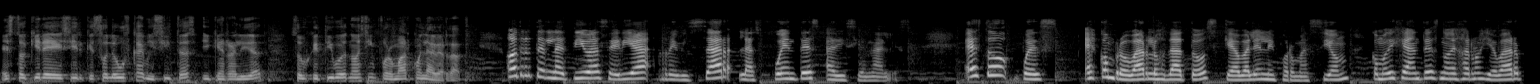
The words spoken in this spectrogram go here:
Esto quiere decir que solo busca visitas y que en realidad su objetivo no es informar con la verdad. Otra alternativa sería revisar las fuentes adicionales. Esto pues es comprobar los datos que avalen la información. Como dije antes, no dejarnos llevar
